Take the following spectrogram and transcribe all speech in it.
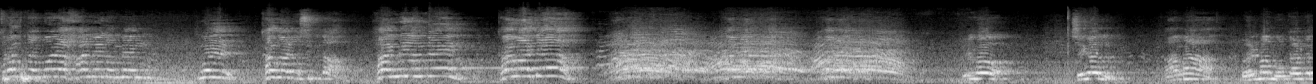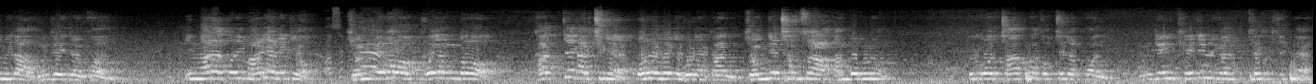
트럼프 정부의 한미동맹을 강화할 것입니다. 한미동맹 강화하자! 강화하자! 강화하자! 그리고 지금 아마 얼마 못 갈 겁니다. 문재인 정권. 이 나라 꼴이 말이 아니죠. 경제도 고용도 각계각층에 오늘 여기 보니까 경제 참사 안 보면 그리고 좌파 독재 정권 문재인 퇴진을 위한 태극 집회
